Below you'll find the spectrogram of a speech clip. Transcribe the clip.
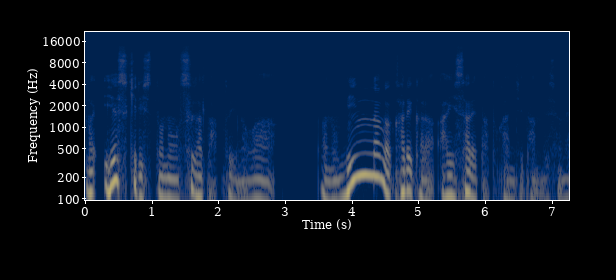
まあ、イエス・キリストの姿というのはあのみんなが彼から愛されたと感じたんですよね。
